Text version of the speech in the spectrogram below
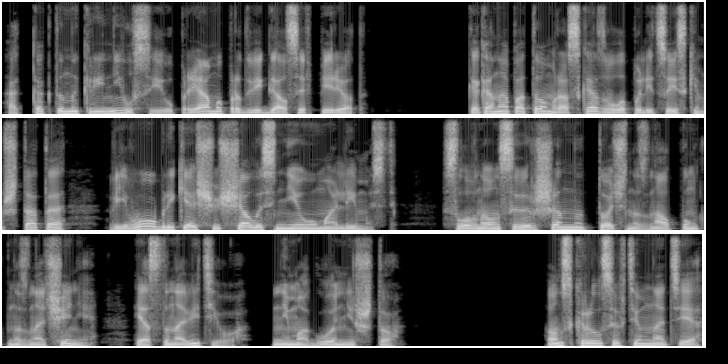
а как-то накренился и упрямо продвигался вперед. Как она потом рассказывала полицейским штата, в его облике ощущалась неумолимость, словно он совершенно точно знал пункт назначения, и остановить его не могло ничто. Он скрылся в темноте,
